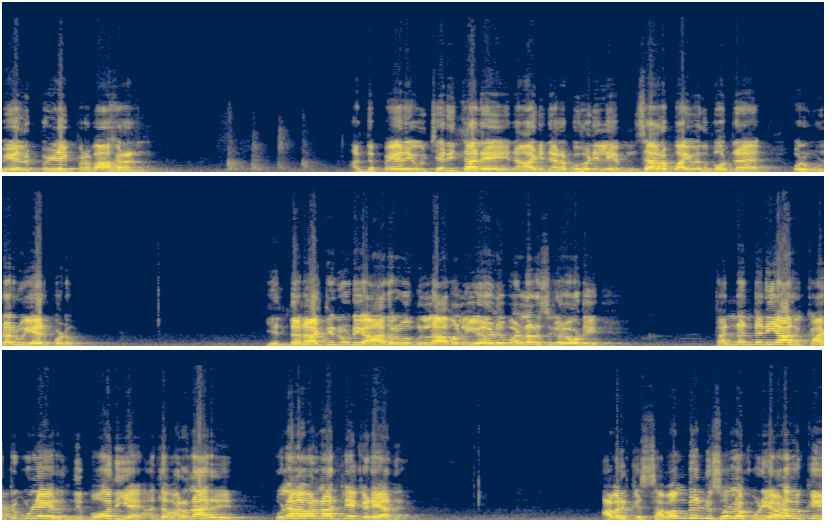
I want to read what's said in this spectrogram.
வேலுப்பிள்ளை பிரபாகரன் அந்த பெயரை உச்சரித்தாலே நாடி நரம்புகளிலே மின்சாரம் பாய்வது போன்ற ஒரு உணர்வு ஏற்படும். எந்த நாட்டினுடைய ஆதரவும் இல்லாமல் ஏழு வல்லரசுகளோடு தன்னந்தனியாக காட்டுக்குள்ளே இருந்து மோதிய அந்த வரலாறு உலக வரலாற்றிலே கிடையாது. அவருக்கு சமம் என்று சொல்லக்கூடிய அளவுக்கு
